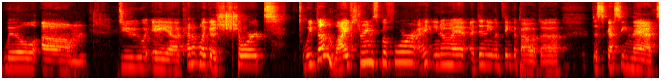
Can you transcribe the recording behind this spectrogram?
We'll um, do a uh, kind of like a short. We've done live streams before. I, you know, I, I didn't even think about uh, discussing that.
